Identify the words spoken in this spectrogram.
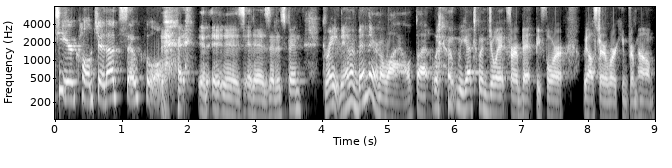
to your culture. That's so cool. it, it is. It is. And it's been great. We haven't been there in a while, but we got to enjoy it for a bit before we all started working from home.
